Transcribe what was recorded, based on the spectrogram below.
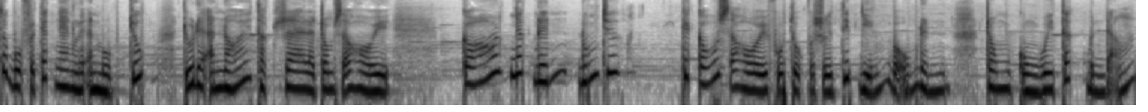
tôi buộc phải cắt ngang lời anh một chút. Chủ đề anh nói thật ra là trong xã hội có nhắc đến đúng chứ. Kết cấu xã hội phụ thuộc vào sự tiếp diễn và ổn định trong cùng quy tắc bình đẳng.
